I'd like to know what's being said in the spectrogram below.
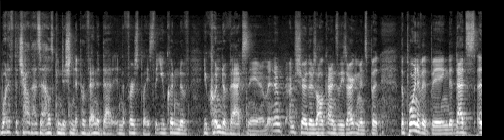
What if the child has a health condition that prevented that in the first place? That you couldn't have you couldn't have vaccinated him. And I'm, I'm sure there's all kinds of these arguments, but the point of it being that that's a,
